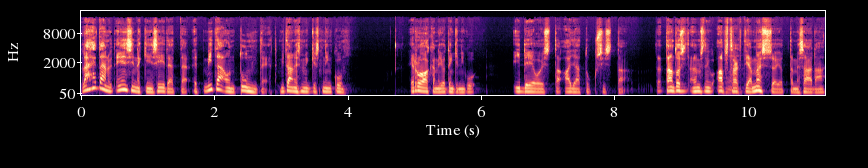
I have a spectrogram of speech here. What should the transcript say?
lähdetään nyt ensinnäkin siitä, että, että mitä on tunteet, mitä on esimerkiksi niin kuin, eroakaan jotenkin niin kuin ideoista, ajatuksista. Tämä on tosi niin kuin abstraktia mössöä, jotta me saadaan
